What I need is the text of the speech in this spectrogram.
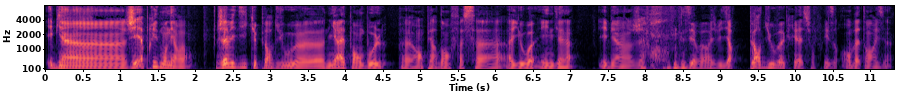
Eh bien, j'ai appris de mon erreur. J'avais dit que Purdue euh, n'irait pas en bowl euh, en perdant face à Iowa et Indiana. Eh bien, j'apprends mes erreurs et je vais dire Purdue va créer la surprise en battant Arizona.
